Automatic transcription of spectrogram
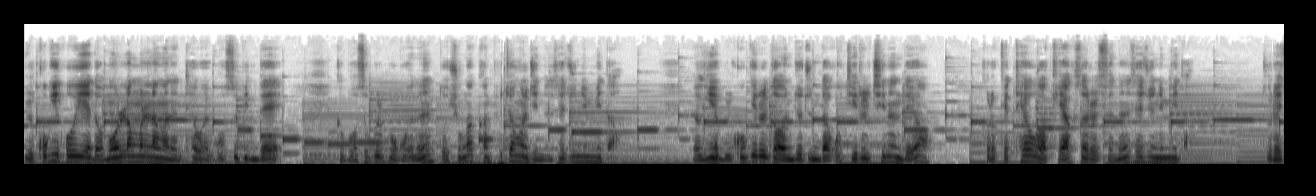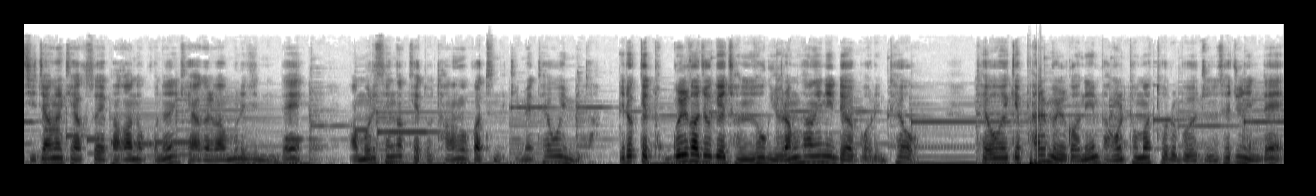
물고기 고기에 너무 올랑말랑하는 태호의 모습인데 그 모습을 보고는 또 흉악한 표정을 짓는 세준입니다. 여기에 물고기를 더 얹어준다고 딜을 치는데요. 그렇게 태호와 계약서를 쓰는 세준입니다. 둘의 지장을 계약서에 박아놓고는 계약을 마무리 짓는데 아무리 생각해도 당한 것 같은 느낌의 태호입니다. 이렇게 동굴 가족의 전속 유랑상인이 되어버린 태호. 태호에게 팔 물건인 방울토마토를 보여준 세준인데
